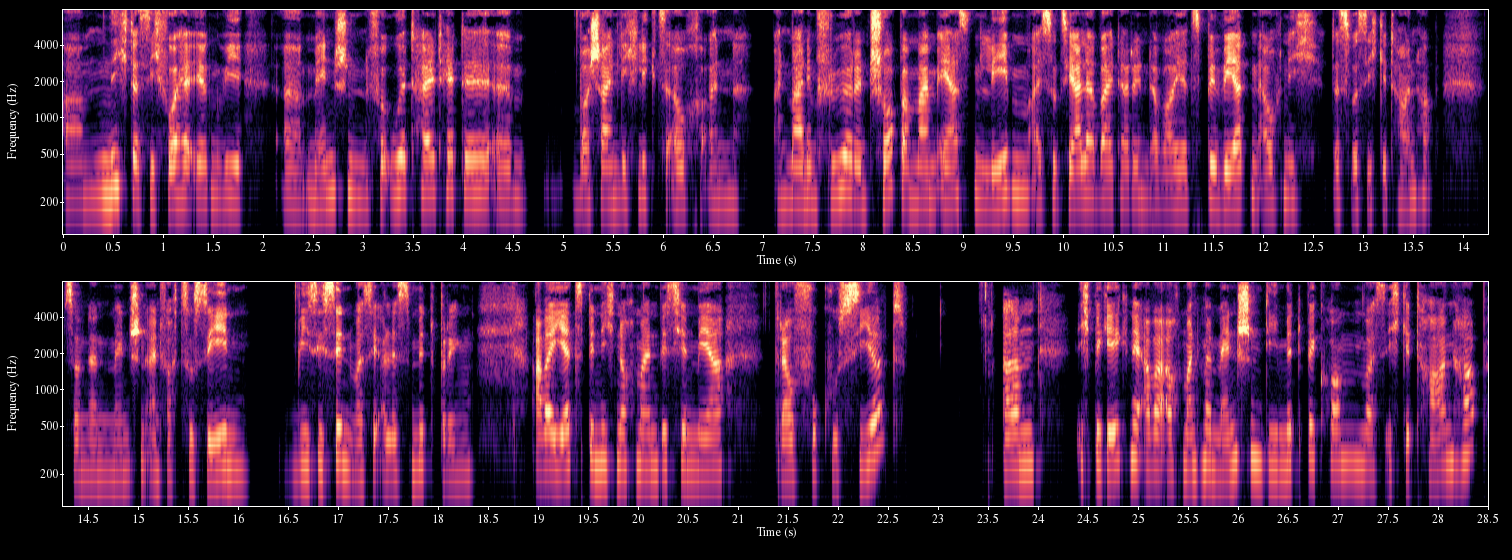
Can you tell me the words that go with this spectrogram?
Ähm, nicht, dass ich vorher irgendwie äh, Menschen verurteilt hätte. Ähm, wahrscheinlich liegt es auch an an meinem früheren Job, an meinem ersten Leben als Sozialarbeiterin, da war jetzt bewerten auch nicht das, was ich getan habe, sondern Menschen einfach zu sehen, wie sie sind, was sie alles mitbringen. Aber jetzt bin ich noch mal ein bisschen mehr drauf fokussiert. Ähm, ich begegne aber auch manchmal Menschen, die mitbekommen, was ich getan habe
